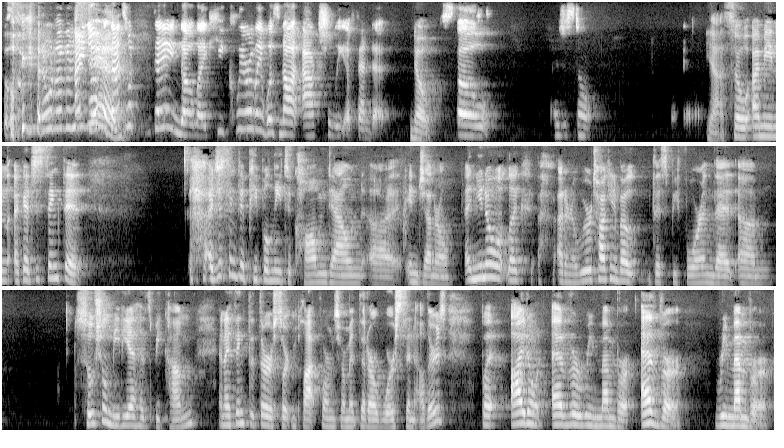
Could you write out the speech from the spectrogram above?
Like I don't understand. I know, but that's what I'm saying though. Like he clearly was not actually offended. no, So I just don't. Yeah. So I mean, like I just think that I just think that people need to calm down uh, in general. And you know, like I don't know, we were talking about this before, and that um, social media has become, and I think that there are certain platforms from it that are worse than others. But I don't ever remember, ever remember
